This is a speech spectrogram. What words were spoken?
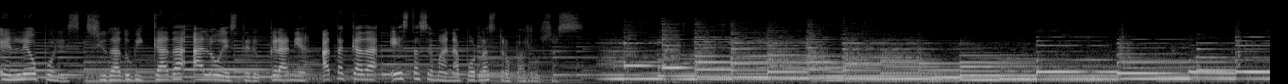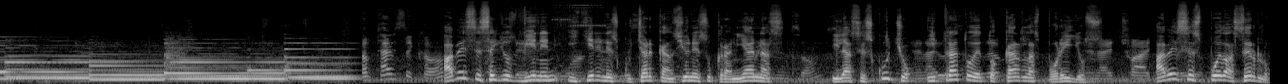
en Leópolis, ciudad ubicada al oeste de Ucrania, atacada esta semana por las tropas rusas. A veces ellos vienen y quieren escuchar canciones ucranianas y las escucho y trato de tocarlas por ellos. A veces puedo hacerlo,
